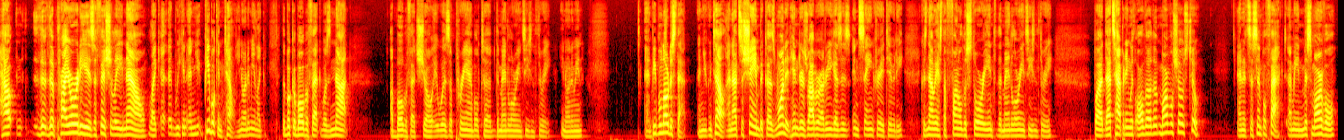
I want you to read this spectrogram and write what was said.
how the the priority is officially now like uh, uh, we can and you, people can tell you know what I mean? Like the book of Boba Fett was not a Boba Fett show. It was a preamble to the Mandalorian season 3 you know what I mean? And people notice that and you can tell and that's a shame because one it hinders Robert Rodriguez's insane creativity because now he has to funnel the story into the Mandalorian season 3 but that's happening with all the other Marvel shows too and it's a simple fact I mean Miss Marvel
